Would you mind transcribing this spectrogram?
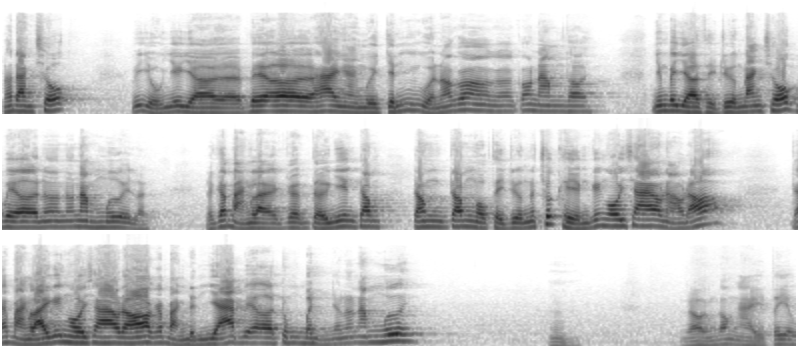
Nó đang sốt. Ví dụ như giờ PE 2019 của nó có có năm thôi. Nhưng bây giờ thị trường đang sốt PE nó nó 50 lần. Rồi các bạn là tự nhiên trong trong trong một thị trường nó xuất hiện cái ngôi sao nào đó. Các bạn lấy cái ngôi sao đó, các bạn định giá PE trung bình cho nó 50 ừ. rồi có ngày tiêu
